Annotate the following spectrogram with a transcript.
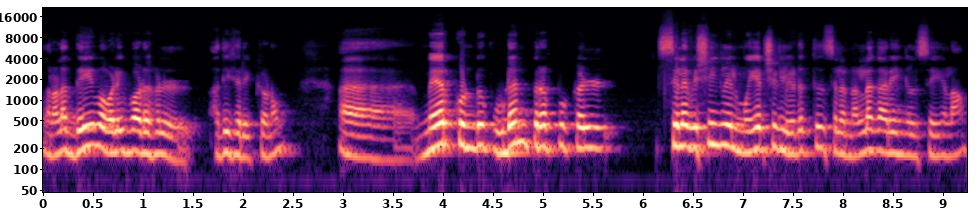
அதனால் தெய்வ வழிபாடுகள் அதிகரிக்கணும். மேற்கொண்டு உடன் பிறப்புகள் சில விஷயங்களில் முயற்சிகள் எடுத்து சில நல்ல காரியங்கள் செய்யலாம்.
